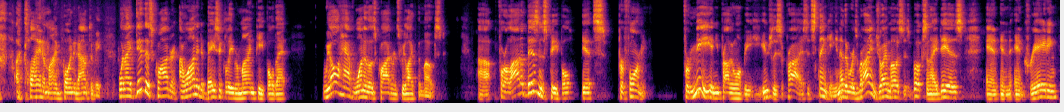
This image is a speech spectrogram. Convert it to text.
a client of mine pointed out to me. When i did this quadrant i wanted to basically remind people that we all have one of those quadrants we like the most. Uh, for a lot of business people it's performing. For me, and you probably won't be hugely surprised, it's thinking. In other words, what I enjoy most is books and ideas and, and, and creating.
